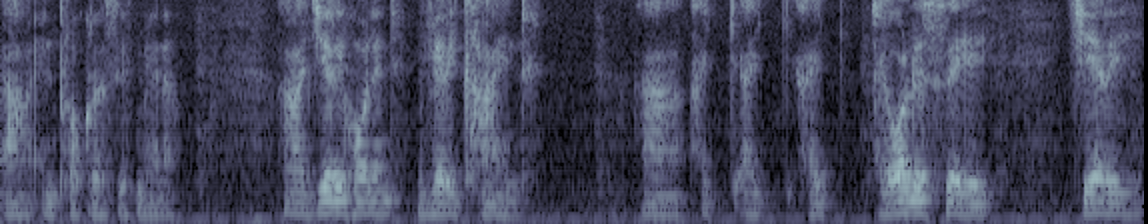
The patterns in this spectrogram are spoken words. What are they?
and progressive manner. Uh, Jerry Holland, very kind. Uh, I, I, I, I always say Jerry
